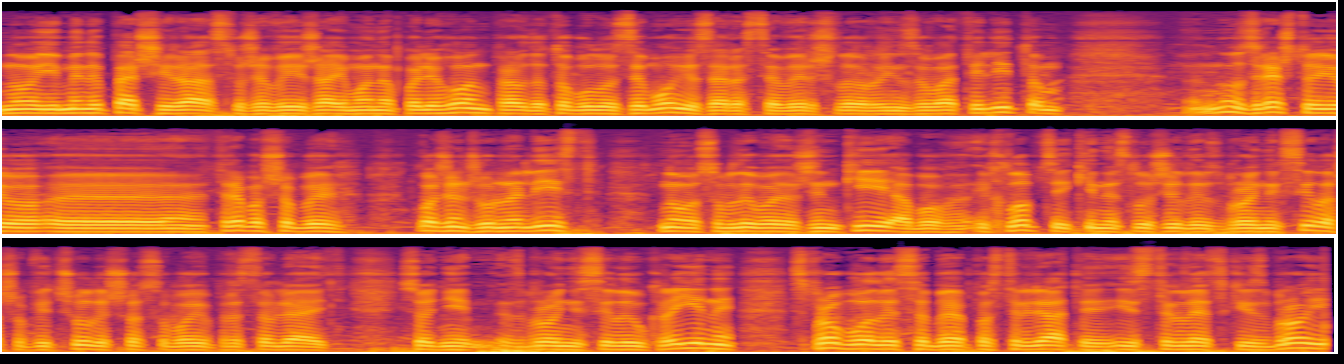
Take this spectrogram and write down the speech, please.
Ну і ми не перший раз вже виїжджаємо на полігон. Правда, то було зимою, зараз це вирішили організувати літом. Ну, зрештою, е, треба, щоб кожен журналіст, ну особливо жінки або і хлопці, які не служили в Збройних силах, щоб відчули, що собою представляють сьогодні Збройні Сили України, спробували себе постріляти із стрілецької зброї.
